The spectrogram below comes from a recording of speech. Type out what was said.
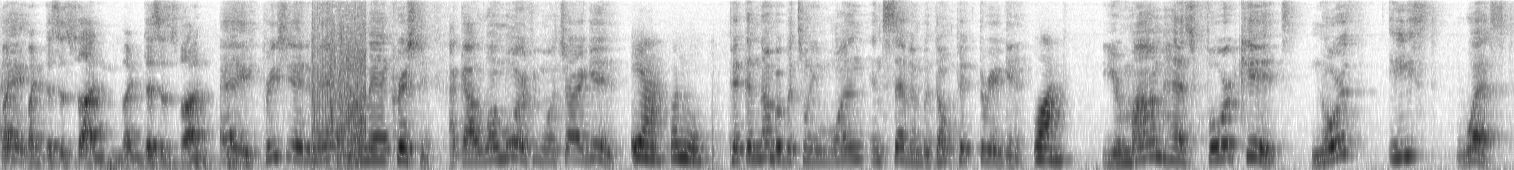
but Hey. but this is fun. But this is fun. Hey, appreciate it, man. My man Christian. I got one more if you want to try again. Yeah, one more. Pick a number between one and seven, but don't pick three again. One. Your mom has four kids north, east, West.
